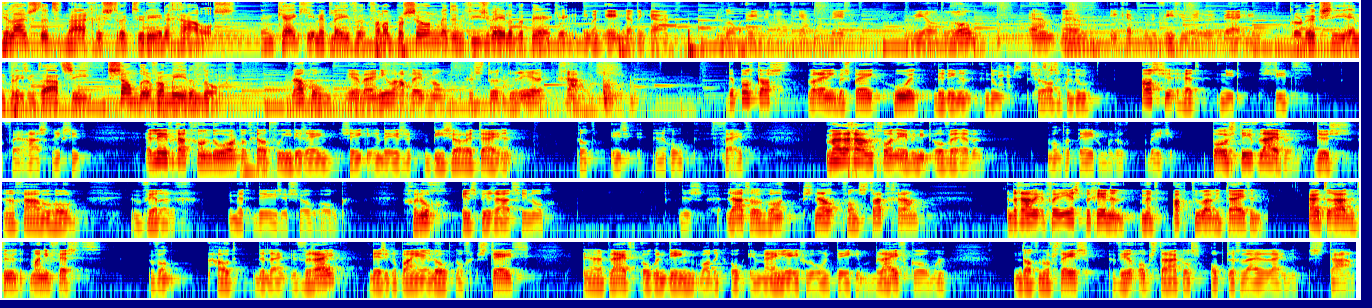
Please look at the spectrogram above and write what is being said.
Je luistert naar Gestructureerde Chaos. Een kijkje in het leven van een persoon met een visuele beperking. Ik ben 31 jaar. Ik loop al 31 jaar op deze wereld rond. En ehm, ik heb een visuele beperking. Productie en presentatie Sander van Merendonk. Welkom weer bij een nieuwe aflevering van Gestructureerde Chaos. De podcast waarin ik bespreek hoe ik de dingen doe zoals ik het doe. Als je het niet ziet, of ja, haast niks ziet. Het leven gaat gewoon door, dat geldt voor iedereen, zeker in deze bizarre tijden. Dat is gewoon een feit. Maar daar gaan we het gewoon even niet over hebben. Want het leven moet ook een beetje positief blijven. Dus dan gaan we gewoon verder met deze show ook. Genoeg inspiratie nog. Dus eh, laten we gewoon snel van start gaan. En dan gaan we voor eerst beginnen met actualiteiten. Uiteraard natuurlijk het manifest van Houd de Lijn Vrij. Deze campagne loopt nog steeds. En het blijft ook een ding wat ik ook in mijn leven gewoon tegen blijf komen. Dat er nog steeds veel obstakels op de geleiderlijnen staan.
